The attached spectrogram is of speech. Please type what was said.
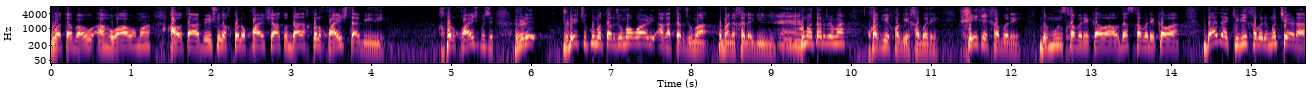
وتبعوا اهواهم او تابع شو د خپل خواهشاتو د خپل خواهش تابع دي خپل خواهش پس ډېر چې کومه ترجمه غواړي هغه ترجمه وبنه خلګي کومه ترجمه خوږی خوږی خبره خېخه خبره د مونږ خبره کاوه او داس خبره کاوه دا د کلی خبره مچېړه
